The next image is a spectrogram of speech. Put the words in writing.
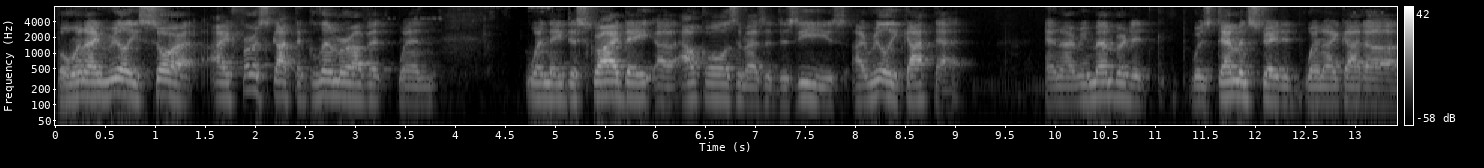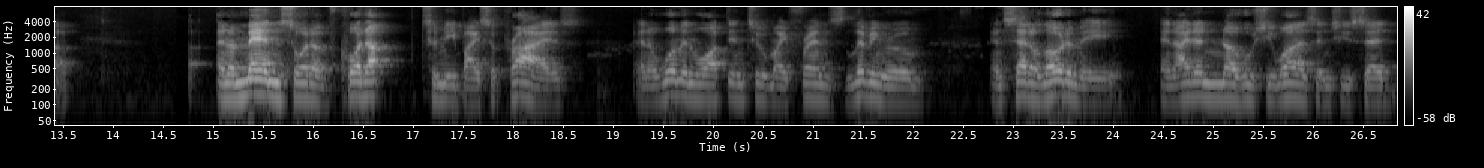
But when I really saw it, I first got the glimmer of it when when they described a, uh, alcoholism as a disease. I really got that, and I remembered it was demonstrated when I got a an amends sort of caught up to me by surprise, and a woman walked into my friend's living room and said hello to me and I didn't know who she was and she said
